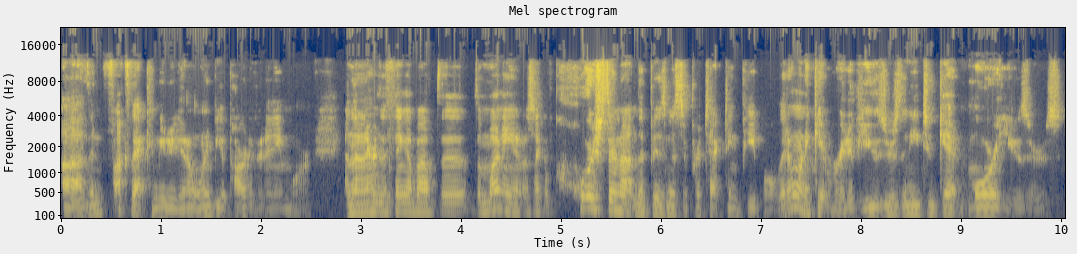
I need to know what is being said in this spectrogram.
uh, then fuck that community. I don't want to be a part of it anymore. And then I heard the thing about the, the money, and it was like, of course they're not in the business of protecting people. They don't want to get rid of users, they need to get more users.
